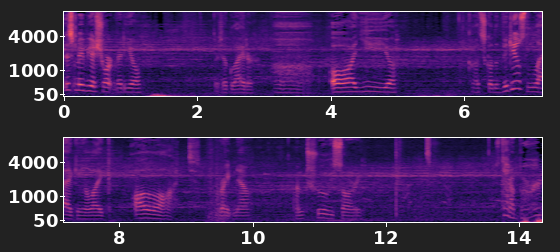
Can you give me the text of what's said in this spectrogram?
This may be a short video. There's a glider. Oh, yeah. Let's go. The video's lagging, like, a lot right now. I'm truly sorry. Is that a bird?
